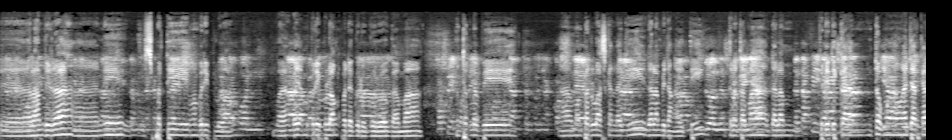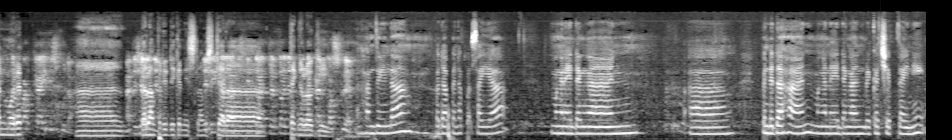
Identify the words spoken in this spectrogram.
Ya, Alhamdulillah uh, ini seperti memberi peluang banyak memberi peluang kepada guru-guru agama untuk lebih uh, memperluaskan lagi dalam bidang IT terutama dalam pendidikan untuk mengajarkan murid uh, dalam pendidikan Islam secara teknologi. Alhamdulillah pada pendapat saya mengenai dengan uh, pendedahan mengenai dengan mereka cipta ini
